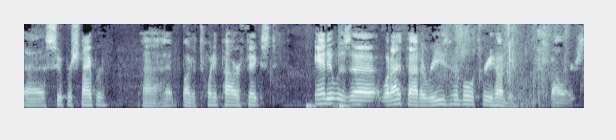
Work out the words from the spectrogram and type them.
uh, Super Sniper. Uh, I bought a 20 power fixed and it was uh, what I thought a reasonable three hundred dollars.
